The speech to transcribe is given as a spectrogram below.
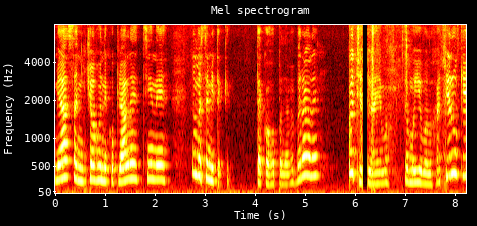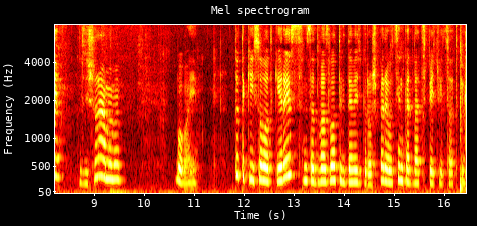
М'яса нічого не купляли, ціни. Ну, ми самі таки, такого понавибирали. Починаємо. То мої волохаті руки зі шрамами. Буває. Тут такий солодкий рис за 2 злотих 9 грош. Переоцінка 25%.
